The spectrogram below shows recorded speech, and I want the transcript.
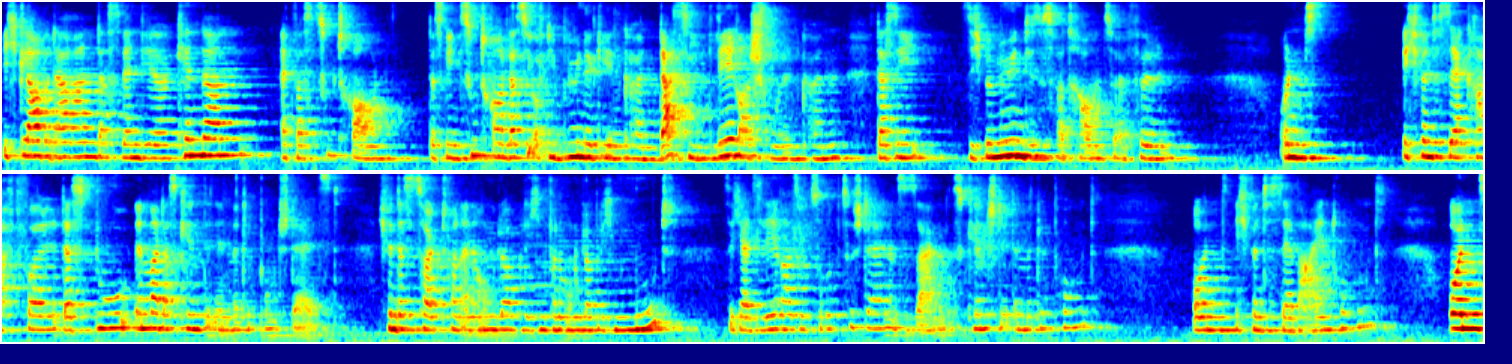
ich glaube daran, dass wenn wir Kindern etwas zutrauen, dass wir ihnen zutrauen, dass sie auf die Bühne gehen können, dass sie Lehrer schulen können, dass sie sich bemühen, dieses Vertrauen zu erfüllen. Und ich finde es sehr kraftvoll, dass du immer das Kind in den Mittelpunkt stellst. Ich finde, das zeugt von, einer unglaublichen, von einem unglaublichen Mut, sich als Lehrer so zurückzustellen und zu sagen, das Kind steht im Mittelpunkt. Und ich finde es sehr beeindruckend. Und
